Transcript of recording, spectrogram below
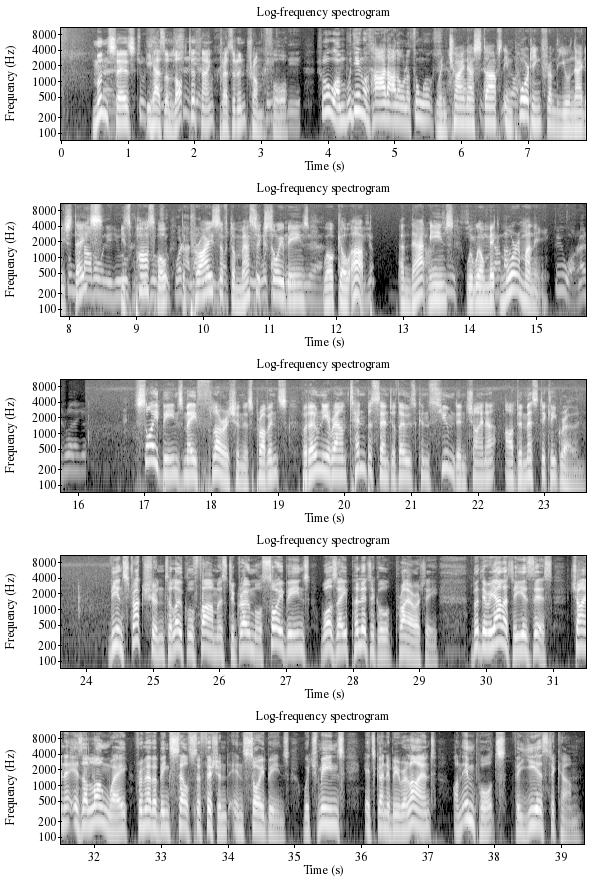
Mun says he has a lot to thank President Trump for. When China stops importing from the United States, it's possible the price of domestic soybeans will go up, and that means we will make more money. Soybeans may flourish in this province, but only around 10% of those consumed in China are domestically grown. The instruction to local farmers to grow more soybeans was a political priority. But the reality is this China is a long way from ever being self sufficient in soybeans, which means it's going to be reliant on imports for years to come.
